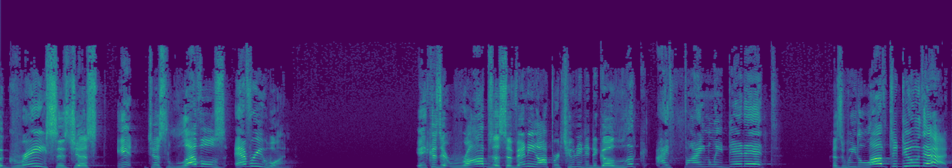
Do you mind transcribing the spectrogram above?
But grace is just, it just levels everyone. because it, it robs us of any opportunity to go, look, I finally did it. Because we love to do that.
